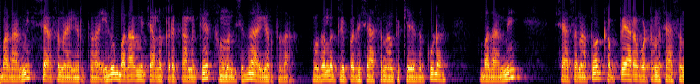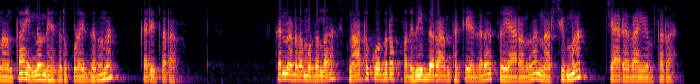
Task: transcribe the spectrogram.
ಬಾದಾಮಿ ಶಾಸನ ಆಗಿರ್ತದೆ. ಇದು ಬಾದಾಮಿ ಚಾಲುಕ್ಯರ ಕಾಲಕ್ಕೆ ಸಂಬಂಧಿಸಿದ ಆಗಿರ್ತದೆ. ಮೊದಲ ತ್ರಿಪದಿ ಶಾಸನ ಅಂತ ಕೇಳಿದರೂ ಕೂಡ ಬಾದಾಮಿ ಶಾಸನ ಅಥವಾ ಕಪ್ಪೆ ಅರಭಟ್ಟನ ಶಾಸನ ಅಂತ ಇನ್ನೊಂದು ಹೆಸರು ಕೂಡ ಇದನ್ನು ಕರೀತಾರೆ. ಕನ್ನಡದ ಮೊದಲ ಸ್ನಾತಕೋತ್ತರ ಪದವೀಧರ ಅಂತ ಕೇಳಿದರೆ. ಸೊ ಯಾರಂದ್ರೆ ನರಸಿಂಹಾಚಾರ್ಯರಾಗಿರ್ತಾರೆ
